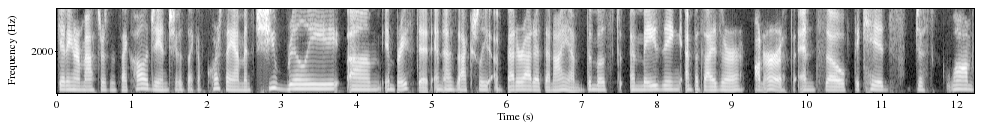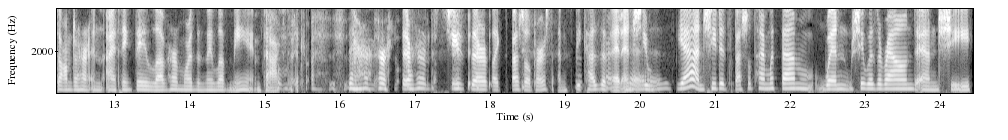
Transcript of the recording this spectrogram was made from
getting her master's in psychology. And she was like, of course I am. And she really um, embraced it and is actually better at it than I am. The most amazing empathizer on earth. And so the kids just glommed onto her and I think they love her more than they love me. In Oh fact, gosh. they're No. they're she's their like special person because of it and she yeah and she did special time with them when she was around and she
